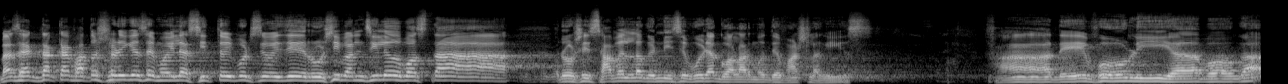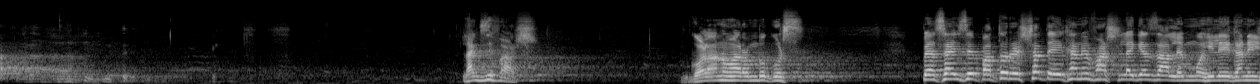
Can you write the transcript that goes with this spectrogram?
ব্যাস এক ধাক্কায় ফাতর সরে গেছে, মহিলা শীতই পড়ছে, ওই যে রশি বানছিল বস্তা। রশি সাবের লগে নিচে বইটা গলার মধ্যে ফাঁস লাগিয়ে গেছে। ফাঁদে ভলিয়া বগা লাগছে ফাঁস গড়ানো আরম্ভ করছে পেঁচাইছে পাথরের সাথে এখানে ফাঁস লাগে জালেম মহিলা এখানেই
